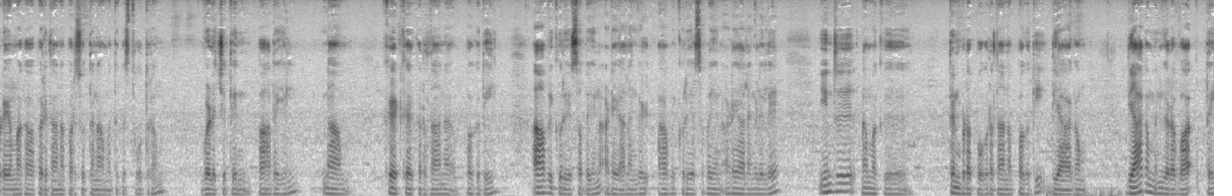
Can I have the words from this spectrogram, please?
உடைய மகாபரிதான பரிசுத்த நாமத்துக்கு ஸ்தோத்திரம். வெளிச்சத்தின் பாதையில் நாம் கேட்க இருக்கிறதான பகுதி ஆவிக்குரிய சபையின் அடையாளங்கள். ஆவிக்குரிய சபையின் அடையாளங்களிலே இன்று நமக்கு தென்பட போகிறதான பகுதி தியாகம். தியாகம் என்கிற வார்த்தை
